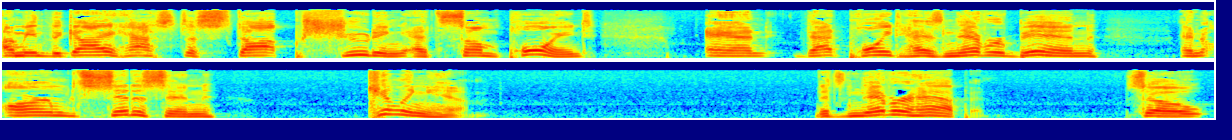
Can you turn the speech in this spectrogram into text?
I mean, the guy has to stop shooting at some point, and that point has never been an armed citizen killing him. That's never happened. So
